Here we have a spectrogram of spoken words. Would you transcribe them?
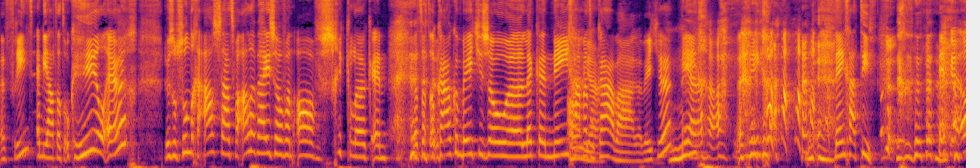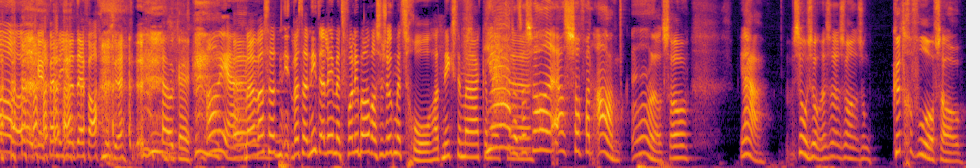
een vriend en die had dat ook heel erg. Dus op zondagavond zaten we allebei zo van, oh, verschrikkelijk. En dat we het elkaar ook een beetje zo eh, lekker nega Oh, met ja. elkaar waren, weet je? Mega. Negatief. Oké, oh, oké. Fijn dat je dat even afgezet. Oké. Oh ja. Maar was dat, niet- was dat niet alleen met volleybal? Was dus ook met school? Had niks te maken met... Ja, dat eh, was wel als zo van, ah, eh, zo, ja, zo, zo, zo, zo, zo'n kutgevoel of zo.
